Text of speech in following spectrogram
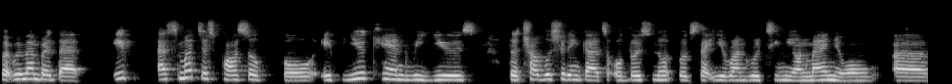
But remember that if as much as possible, if you can reuse the troubleshooting guides or those notebooks that you run routinely on manual uh,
